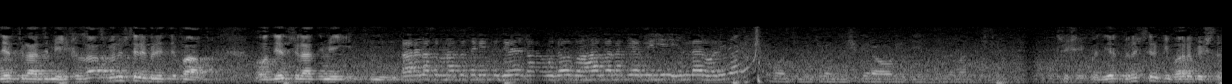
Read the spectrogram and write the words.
دیت لازمی خصاص میں نشتے بال اتفاق اور دیت فی الحال منسٹر کی بارہ بشتا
